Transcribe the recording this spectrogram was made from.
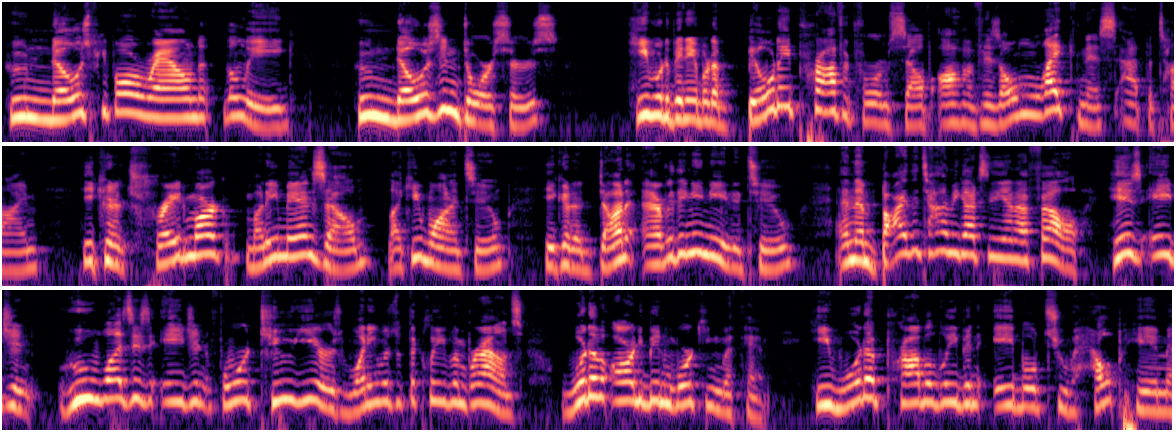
who knows people around the league, who knows endorsers, he would have been able to build a profit for himself off of his own likeness at the time. He could have trademarked Money Manziel like he wanted to. He could have done everything he needed to. And then by the time he got to the NFL, his agent, who was his agent for two years when he was with the Cleveland Browns, would have already been working with him. He would have probably been able to help him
